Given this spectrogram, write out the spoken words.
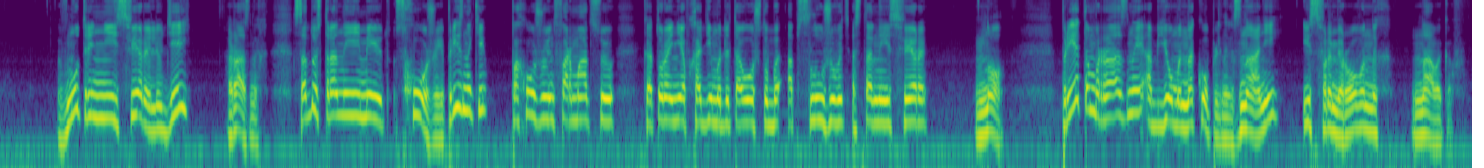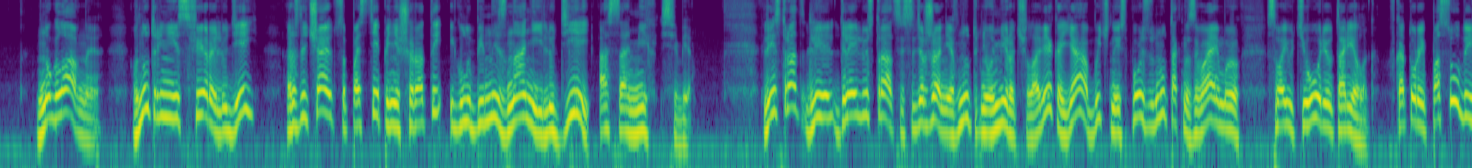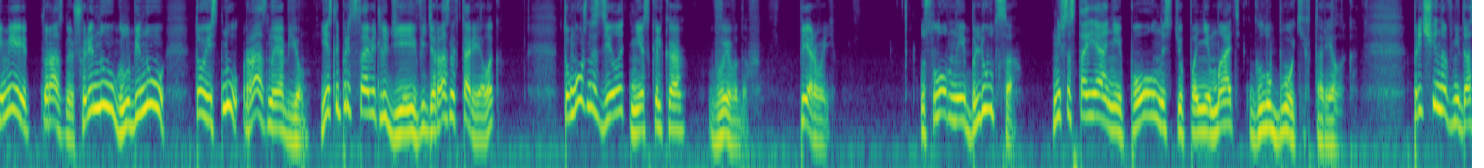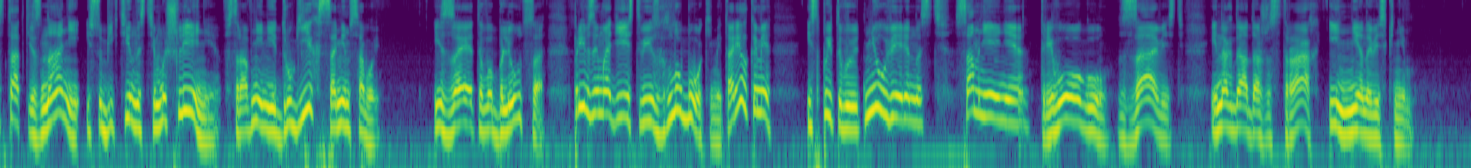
Внутренние сферы людей разных, с одной стороны, имеют схожие признаки, похожую информацию, которая необходима для того, чтобы обслуживать остальные сферы, но при этом разные объемы накопленных знаний и сформированных навыков. Но главное, внутренние сферы людей различаются по степени широты и глубины знаний людей о самих себе. Для, иллюстрации содержания внутреннего мира человека я обычно использую ну, так называемую свою теорию тарелок, в которой посуда имеет разную ширину, глубину, то есть ну, разный объем. Если представить людей в виде разных тарелок, то можно сделать несколько выводов. Первый. Условные блюдца не в состоянии полностью понимать глубоких тарелок. Причина в недостатке знаний и субъективности мышления в сравнении других с самим собой. Из-за этого блюдца при взаимодействии с глубокими тарелками испытывают неуверенность, сомнение, тревогу, зависть, иногда даже страх и ненависть к ним.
